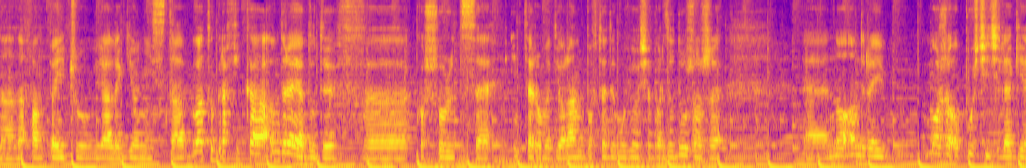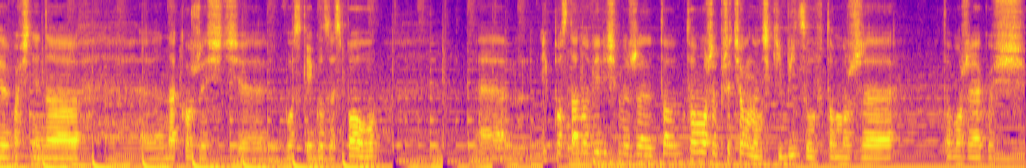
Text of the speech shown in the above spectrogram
na, na fanpage'u Ja Legionista. Była to grafika Andrzeja Dudy w e, koszulce Interu Mediolan, bo wtedy mówiło się bardzo dużo, że e, no Andrzej może opuścić Legię właśnie na, e, na korzyść e, włoskiego zespołu. I postanowiliśmy, że to, to może przyciągnąć kibiców, to może, to może jakoś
